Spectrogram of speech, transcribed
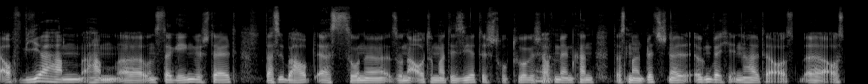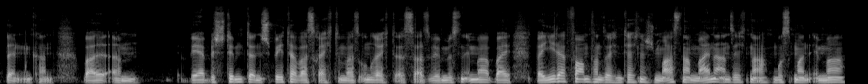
auch wir haben, haben äh, uns dagegen gestellt, dass überhaupt erst so eine, so eine automatisierte Struktur geschaffen ja. werden kann, dass man blitzschnell irgendwelche Inhalte aus, äh, ausblenden kann. Weil ähm, wer bestimmt denn später, was Recht und was Unrecht ist. Also wir müssen immer bei, bei jeder Form von solchen technischen Maßnahmen, meiner Ansicht nach, muss man immer,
